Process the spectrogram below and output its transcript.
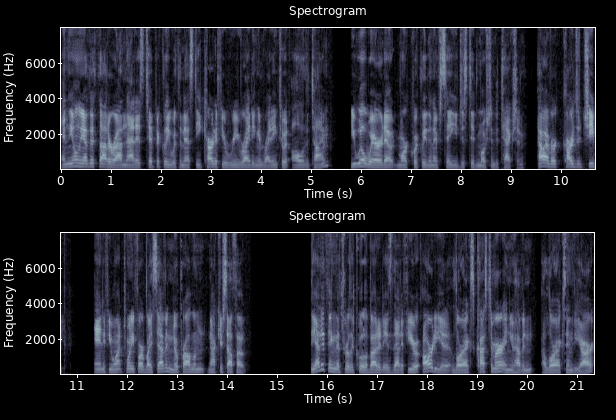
And the only other thought around that is typically with an SD card, if you're rewriting and writing to it all of the time, you will wear it out more quickly than if, say, you just did motion detection. However, cards are cheap, and if you want 24 by 7, no problem, knock yourself out. The other thing that's really cool about it is that if you're already a Lorex customer and you have an, a Lorex NVR,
